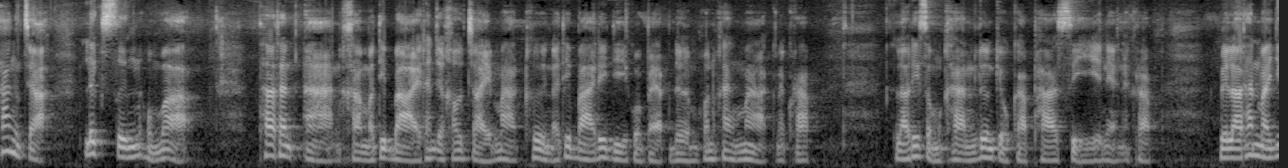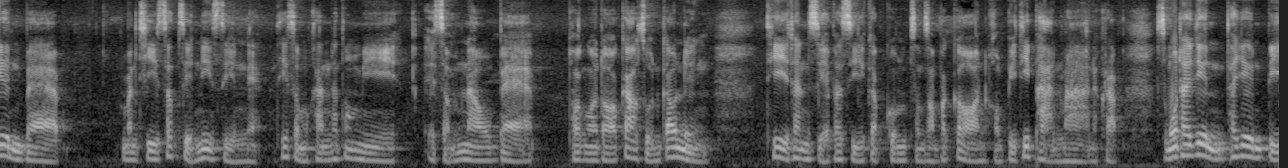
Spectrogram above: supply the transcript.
ข้างจะลึกซึ้งนะผมว่า ถ้าท่านอ่านคำอธิบายท่านจะเข้าใจมากขึ้น อธิบายได้ดีกว่าแบบเดิมค่อนข้างมากนะครับ แล้วที่สำคัญเรื่องเกี่ยวกับภาษีเนี่ยนะครับ เวลาท่านมายื่นแบบบัญชีทรัพย์สินหนี้สินเนี่ยที่สำคัญท่านต้องมีสำเนาแบบพงด9091 ที่ท่านเสียภาษีกับกรมสรรพสามิตของปีที่ผ่านมานะครับ สมมติถ้ายื่นถ้ายื่นปี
